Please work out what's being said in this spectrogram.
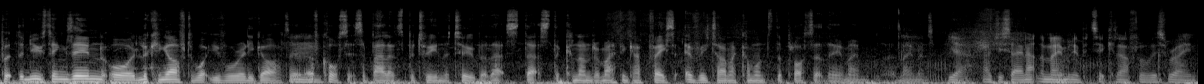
Put the new things in, or looking after what you've already got. Uh, Mm. Of course, it's a balance between the two, but that's that's the conundrum I think I face every time I come onto the plot at the moment. At the moment. yeah, as you say, and at the moment in particular, after all this rain.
